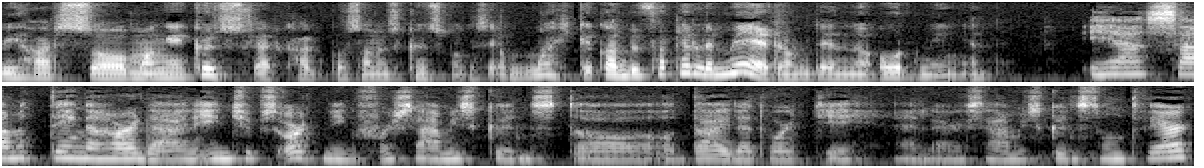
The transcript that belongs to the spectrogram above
vi har så mange kunstverk her på Samisk kunstmagasin. Maike, kan du fortelle mer om denne ordningen? Ja, Sametinget har da en innkjøpsordning for samisk kunst og, og Daidatwortji, eller samisk kunsthåndverk.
